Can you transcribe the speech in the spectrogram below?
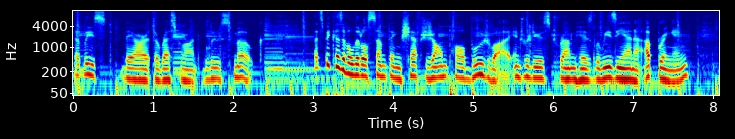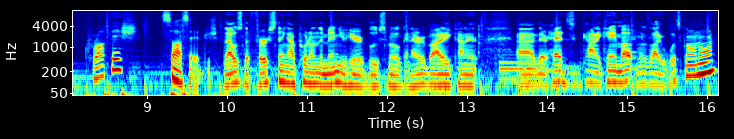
At least, they are at the restaurant Blue Smoke. That's because of a little something Chef Jean Paul Bourgeois introduced from his Louisiana upbringing crawfish sausage. That was the first thing I put on the menu here at Blue Smoke, and everybody kind of, uh, their heads kind of came up and was like, "What's going on?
